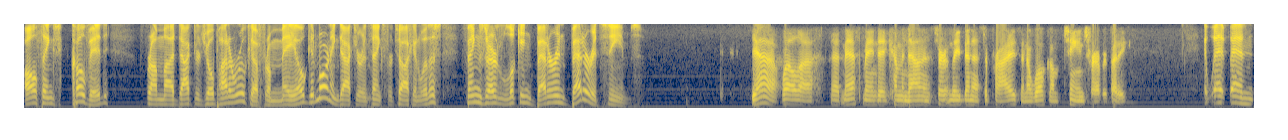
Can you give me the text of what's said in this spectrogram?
all things COVID from uh, Dr. Joe Poterucha from Mayo. Good morning, Doctor, and thanks for talking with us. Things are looking better and better, it seems. Yeah, well, uh, that mask mandate coming down has certainly been a surprise and a welcome change for everybody. And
